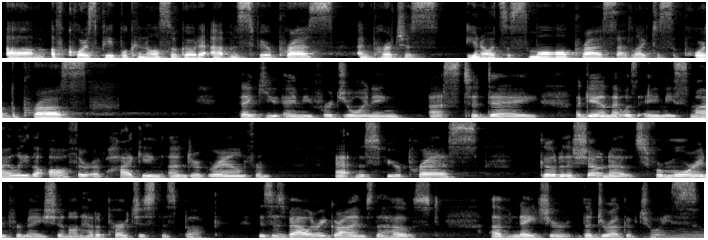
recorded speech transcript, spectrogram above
Um, of course, people can also go to Atmosphere Press and purchase, you know, it's a small press. I'd like to support the press. Thank you, Amy, for joining us today. Again, that was Amy Smiley, the author of Hiking Underground from Atmosphere Press. Go to the show notes for more information on how to purchase this book. This is Valerie Grimes, the host of Nature, the Drug of Choice.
